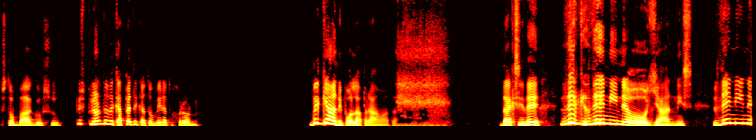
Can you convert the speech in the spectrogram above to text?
στον πάγκο σου, που πληρώνεται 15 εκατομμύρια το χρόνο. Δεν κάνει πολλά πράγματα. Εντάξει, δεν, δεν, δεν είναι ο Γιάννης, δεν είναι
